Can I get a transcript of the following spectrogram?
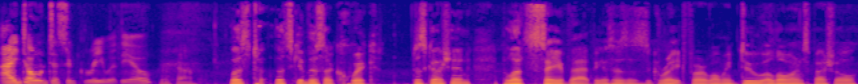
I don't disagree with you. Okay. Let's t- let's give this a quick discussion, but let's save that because this is great for when we do a Lauren special.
